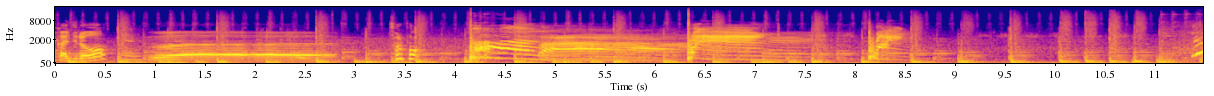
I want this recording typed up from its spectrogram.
간지러워? 응. 우와. 철퍽! 빵! 아. 빵! 빵! 으아!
